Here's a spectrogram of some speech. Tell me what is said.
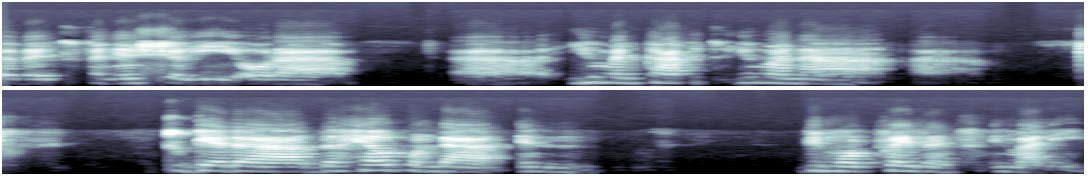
whether it's financially or uh, uh, human capital, human, uh, uh to get uh, the help on that and be more present in Mali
